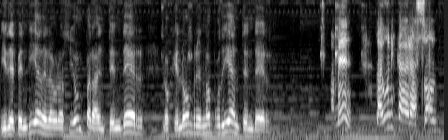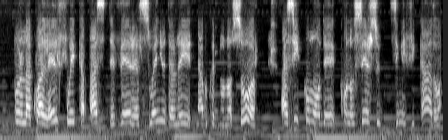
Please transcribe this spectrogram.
y dependía de la oración para entender lo que el hombre no podía entender. Amén. La única razón por la cual él fue capaz de ver el sueño del rey Nabucodonosor, así como de conocer su significado,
